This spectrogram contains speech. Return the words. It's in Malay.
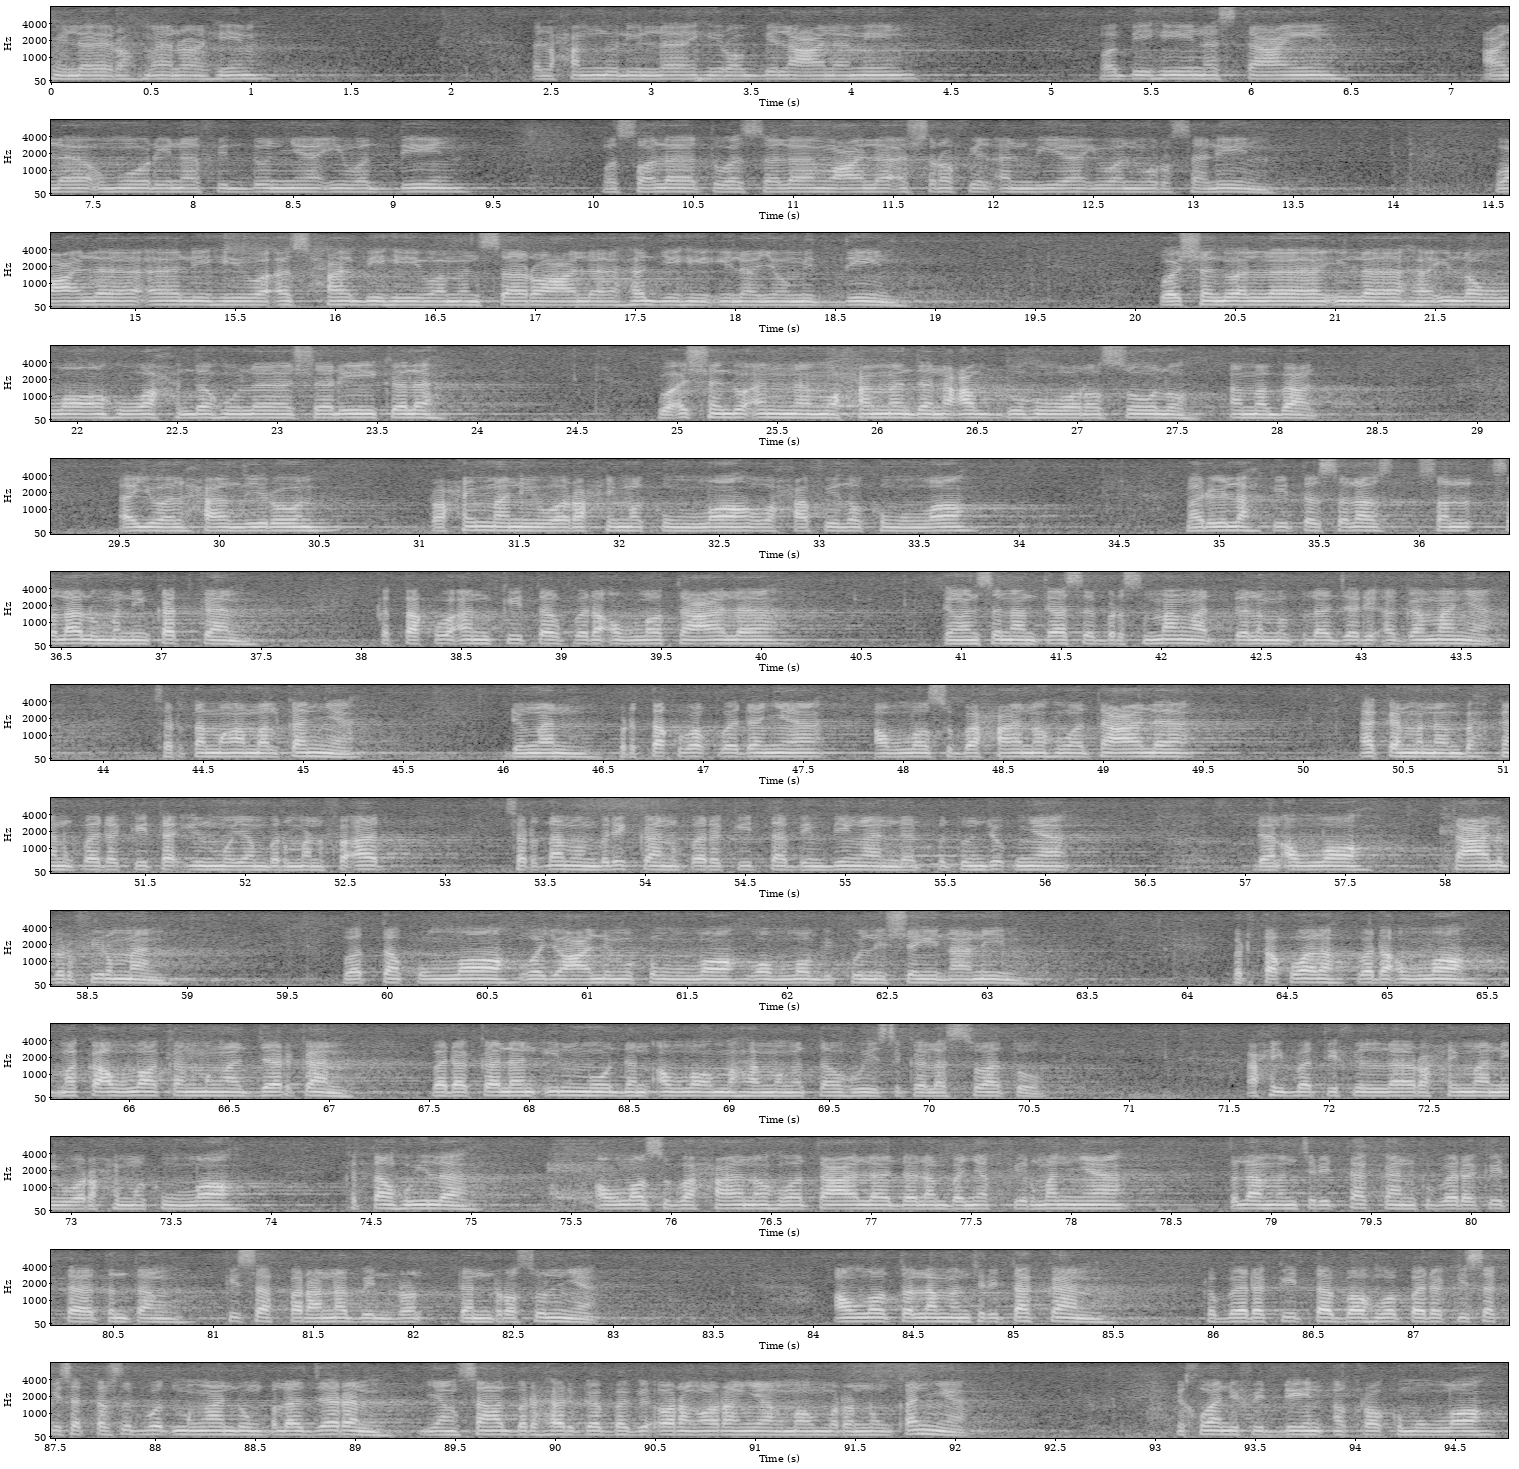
بسم الله الرحمن الرحيم الحمد لله رب العالمين وبه نستعين على أمورنا في الدنيا والدين والصلاة والسلام على أشرف الأنبياء والمرسلين وعلى آله وأصحابه ومن سار على هديه إلى يوم الدين وأشهد أن لا إله إلا الله وحده لا شريك له وأشهد أن محمدا عبده ورسوله أما بعد أيها الحاضرون rahimani wa rahimakumullah wa hafizakumullah marilah kita selalu meningkatkan ketakwaan kita kepada Allah taala dengan senantiasa bersemangat dalam mempelajari agamanya serta mengamalkannya dengan bertakwa kepadanya Allah Subhanahu wa taala akan menambahkan kepada kita ilmu yang bermanfaat serta memberikan kepada kita bimbingan dan petunjuknya dan Allah taala berfirman wattaqullah wa yu'allimukumullah wallahu bikulli syai'in alim. Bertakwalah kepada Allah maka Allah akan mengajarkan pada kalian ilmu dan Allah Maha mengetahui segala sesuatu. Ahibati fillah rahimani wa rahimakumullah. Ketahuilah Allah Subhanahu wa taala dalam banyak firman-Nya telah menceritakan kepada kita tentang kisah para nabi dan rasulnya. Allah telah menceritakan kepada kita bahawa pada kisah-kisah tersebut mengandung pelajaran yang sangat berharga bagi orang-orang yang mau merenungkannya. Ikhwani fiddin akrakumullah.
